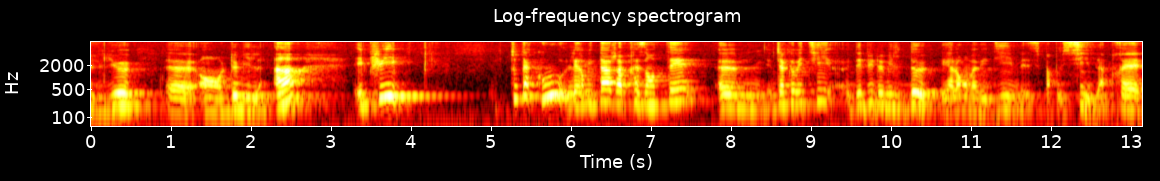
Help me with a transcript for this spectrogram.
eu lieu en 2001. Et puis, tout à coup, l'Ermitage a présenté euh, Giacometti, début 2002, et alors on m'avait dit, mais c'est pas possible, après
